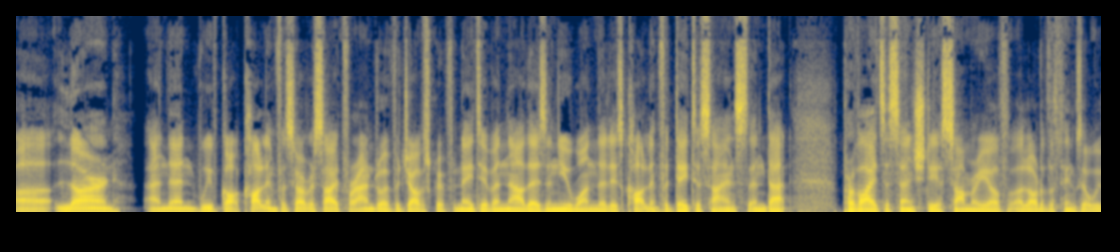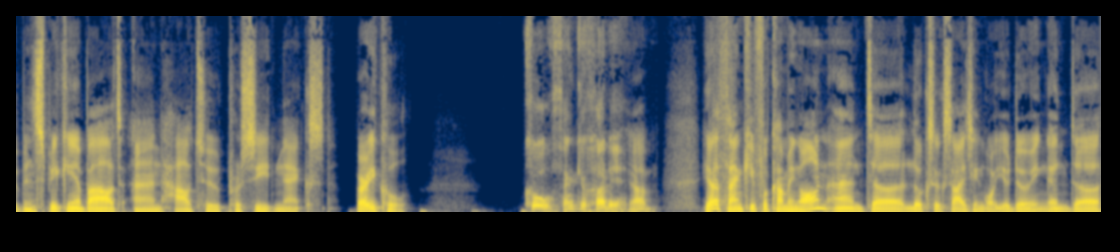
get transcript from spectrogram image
uh, learn, and then we've got Kotlin for server side, for Android, for JavaScript, for native, and now there's a new one that is Kotlin for data science, and that provides essentially a summary of a lot of the things that we've been speaking about and how to proceed next. Very cool. Cool. Thank you, Hadi. Yeah. Yeah. Thank you for coming on, and uh, looks exciting what you're doing, and uh,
